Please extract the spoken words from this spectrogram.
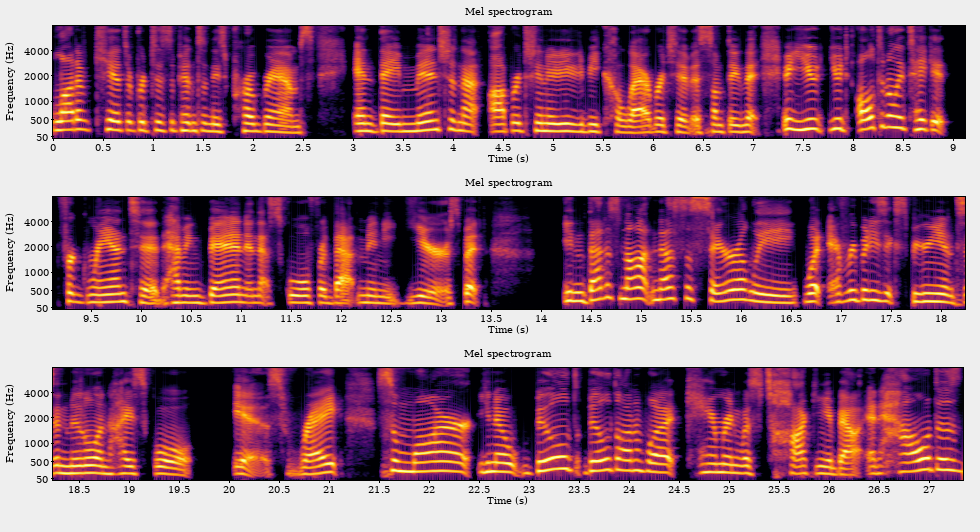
a lot of kids or participants in these programs, and they mention that opportunity to be collaborative is something that I mean, you you ultimately take it for granted, having been in that school for that many years, but. And that is not necessarily what everybody's experience in middle and high school is, right? Mm. So Mar, you know, build build on what Camryn was talking about and how does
